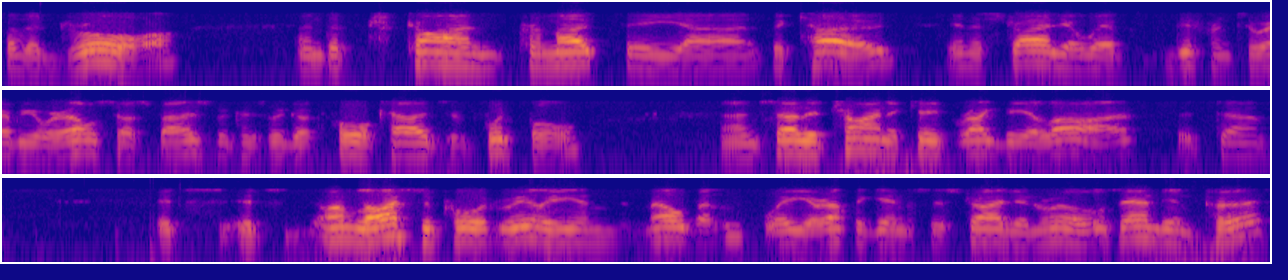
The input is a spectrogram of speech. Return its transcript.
for the draw and to try and promote the uh, the code. In Australia, we're different to everywhere else, I suppose, because we've got four codes of football, and so they're trying to keep rugby alive. But um, it's it's on life support really in Melbourne, where you're up against Australian rules, and in Perth,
